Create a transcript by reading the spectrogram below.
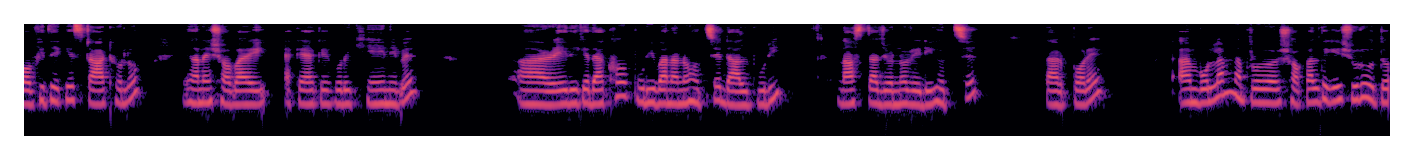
কফি থেকে স্টার্ট হলো। এখানে সবাই একে একে করে খেয়ে নেবে। আর এদিকে দেখো পুরি বানানো হচ্ছে, ডাল পুরি। নাস্তার জন্য রেডি হচ্ছে। তারপরে, আমি বললাম না সকাল থেকে শুরু, তো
